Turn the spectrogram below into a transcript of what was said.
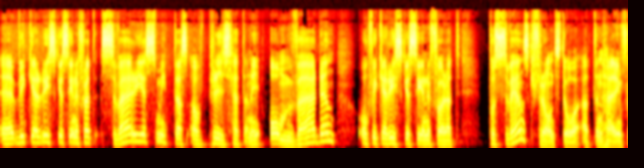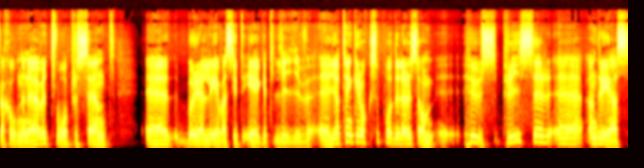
Eh, vilka risker ser ni för att Sverige smittas av prishettan i omvärlden och vilka risker ser ni för att på svensk front då att den här inflationen över 2 procent eh, börjar leva sitt eget liv. Eh, jag tänker också på det där du sa om eh, huspriser, Andreas.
